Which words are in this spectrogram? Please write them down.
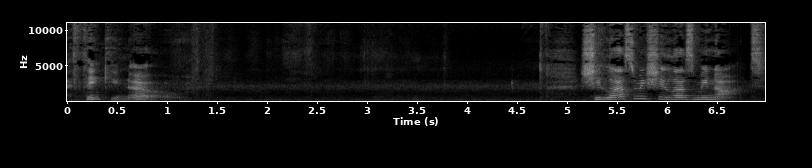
I think you know. She loves me, she loves me not.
